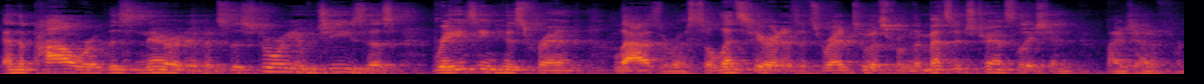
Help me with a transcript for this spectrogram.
and the power of this narrative. It's the story of Jesus raising his friend Lazarus. So let's hear it as it's read to us from the message translation by Jennifer.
